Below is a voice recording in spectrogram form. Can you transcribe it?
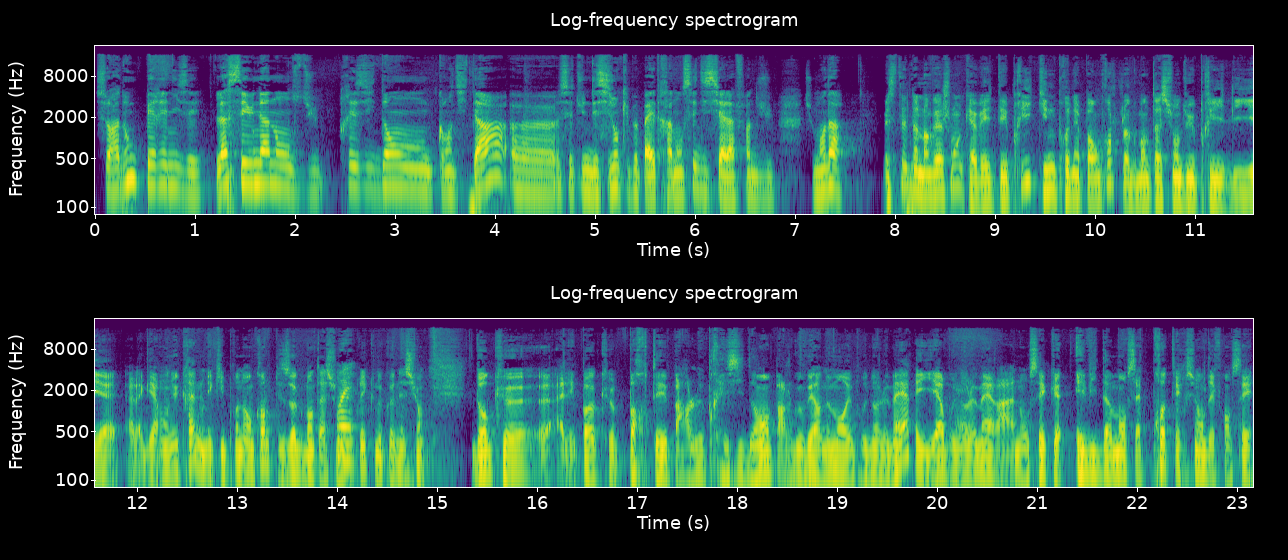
sera donc pérennisé. Là, c'est une annonce du président candidat. Euh, c'est une décision qui ne peut pas être annoncée d'ici à la fin du mandat. Mais c'était un engagement qui avait été pris qui ne prenait pas en compte l'augmentation du prix liée à la guerre en Ukraine, mais qui prenait en compte les augmentations du prix que nous connaissions. Donc, euh, à l'époque, porté par le président, par le gouvernement et Bruno Le Maire. Et hier, Bruno Le Maire a annoncé que, évidemment, cette protection des Français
